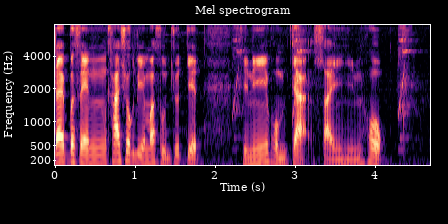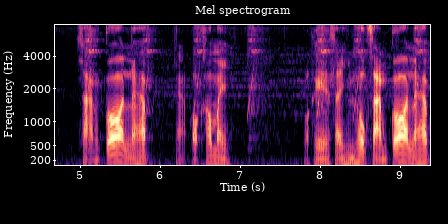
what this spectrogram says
ได้เปอร์เซ็นต์ค่าโชคดีมา 0.7 ทีนี้ผมจะใส่หิน 6 3 ก้อนนะครับอะออกเข้าใหม่ โอเค ใส่หิน 6 3 ก้อนนะครับ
